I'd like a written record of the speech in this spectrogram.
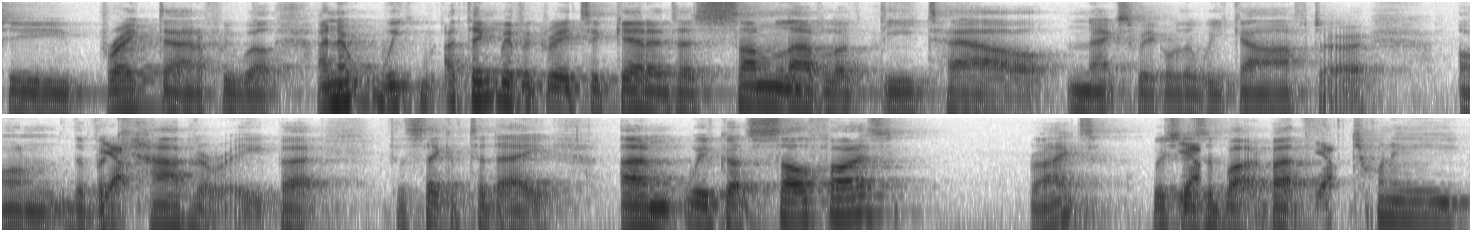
to break down, if we will. I know we, I think we've agreed to get into some level of detail next week or the week after on the vocabulary, yeah. but for the sake of today, um, we've got sulfides, right? Which yeah. is about about twenty,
